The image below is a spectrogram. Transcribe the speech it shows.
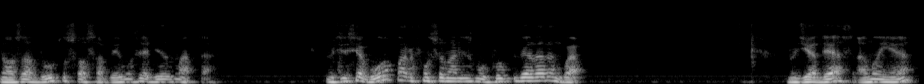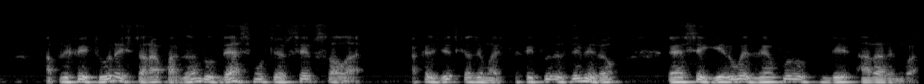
nós adultos só sabemos é desmatar. Notícia boa para o funcionalismo público de Araranguá. No dia 10, amanhã, a prefeitura estará pagando o 13º salário. Acredito que as demais prefeituras deverão é, seguir o exemplo de Araranguá.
